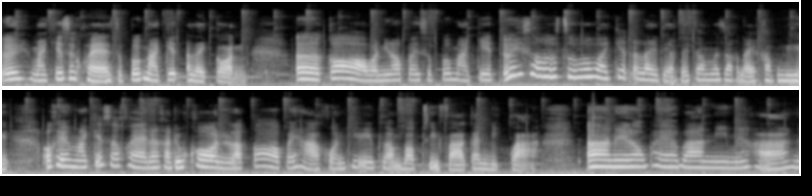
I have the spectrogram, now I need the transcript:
เอ้ย มาร์เก็ตสแควร์ซูเปอร์มาร์เก็ตอะไรก่อน เออ ก็วันนี้เราไปซูเปอร์มาร์เก็ต เอ้ยซูเปอร์มาร์เก็ตอะไรเดี๋ยวไปจำมาจากไหนครับนี้ โอเค มาร์เก็ตสแควร์นะคะทุกคน แล้วก็ไปหาคนที่มีพลัมบ๊อบสีฟ้ากันดีกว่า อ่า ในโรงพยาบาลมีไหมคะ ใน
